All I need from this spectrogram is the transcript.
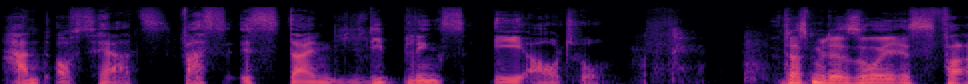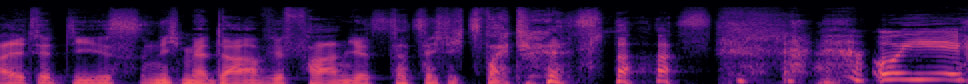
Hand aufs Herz. Was ist dein Lieblings-E-Auto? Das mit der Zoe ist veraltet, die ist nicht mehr da. Wir fahren jetzt tatsächlich zwei Teslas. Oh je.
